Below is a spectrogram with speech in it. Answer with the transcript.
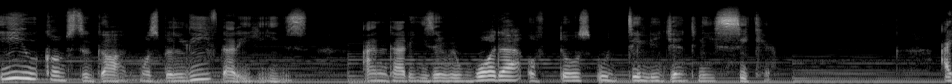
he who comes to God must believe that he is, and that he is a rewarder of those who diligently seek him. I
